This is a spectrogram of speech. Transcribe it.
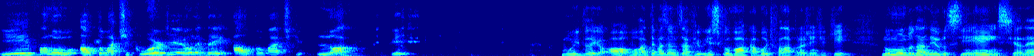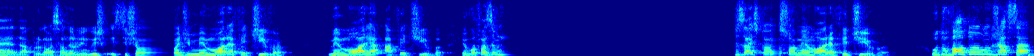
E falou Automatic Word, eu lembrei Automatic Love. Muito legal. Ó, vou até fazer um desafio. Isso que o Val acabou de falar para a gente aqui, no mundo da neurociência, né, da programação neurolinguística, isso se chama de memória afetiva. Memória afetiva. Eu vou fazer um isso com a sua memória afetiva. O Duval todo mundo já sabe,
